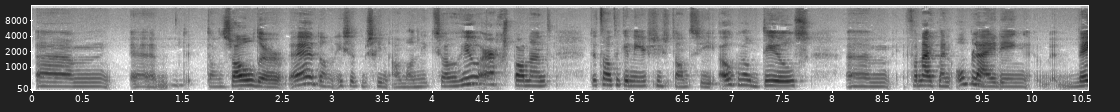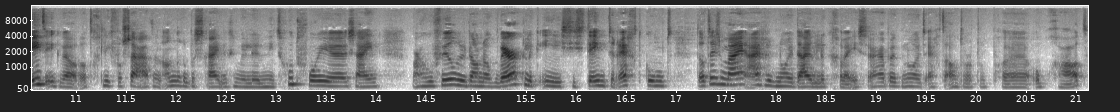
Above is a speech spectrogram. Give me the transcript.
Um, um, dan zal er, hè, dan is het misschien allemaal niet zo heel erg spannend. Dit had ik in eerste instantie ook wel deels. Um, vanuit mijn opleiding weet ik wel dat glyfosaat en andere bestrijdingsmiddelen niet goed voor je zijn. Maar hoeveel er dan ook werkelijk in je systeem terechtkomt, dat is mij eigenlijk nooit duidelijk geweest. Daar heb ik nooit echt antwoord op, uh, op gehad.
